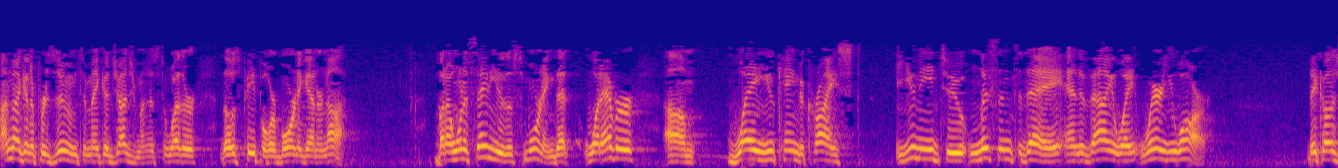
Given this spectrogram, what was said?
I'm not going to presume to make a judgment as to whether those people are born again or not. But I want to say to you this morning that whatever um, way you came to Christ you need to listen today and evaluate where you are. Because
